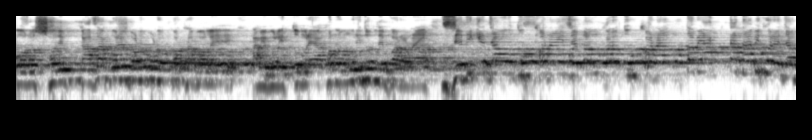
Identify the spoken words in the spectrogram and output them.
ওরস শরীফ কাজা করে বড় বড় কথা বলে, আমি বলি, তোমরা এখনও মুরিদ হতে পারো নাই। যেদিকে যাও, দুঃখ নাই, যে করো, দুঃখ না তবে দাবি করে যাব।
